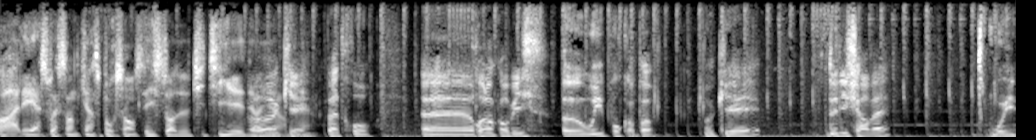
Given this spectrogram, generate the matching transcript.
Oh, allez, à 75%, c'est histoire de titiller derrière. Ok, mais- pas trop. Euh, Roland Courbis Euh, oui, pourquoi pas. Ok. Denis Charvet Oui.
